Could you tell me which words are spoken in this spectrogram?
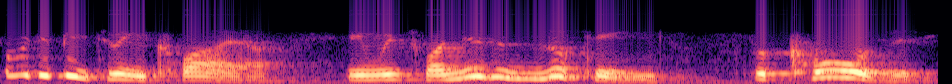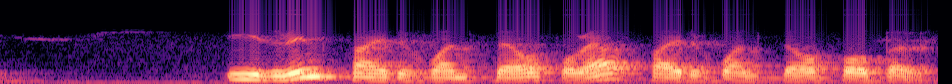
What would it be to inquire in which one isn't looking for causes either inside of oneself or outside of oneself or both.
